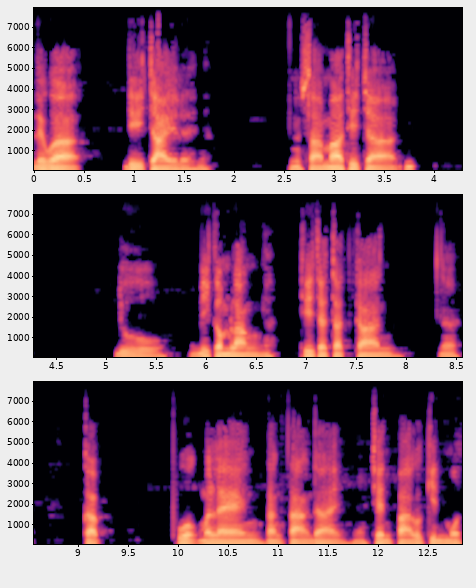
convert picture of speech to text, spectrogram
เรียกว่า ดีใจเลยเนี่ยสามารถที่จะอยู่มีกำลังนะที่จะจัดการนะกับพวกมแมลงต่างๆได้ เช่นปลาก็กินมด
